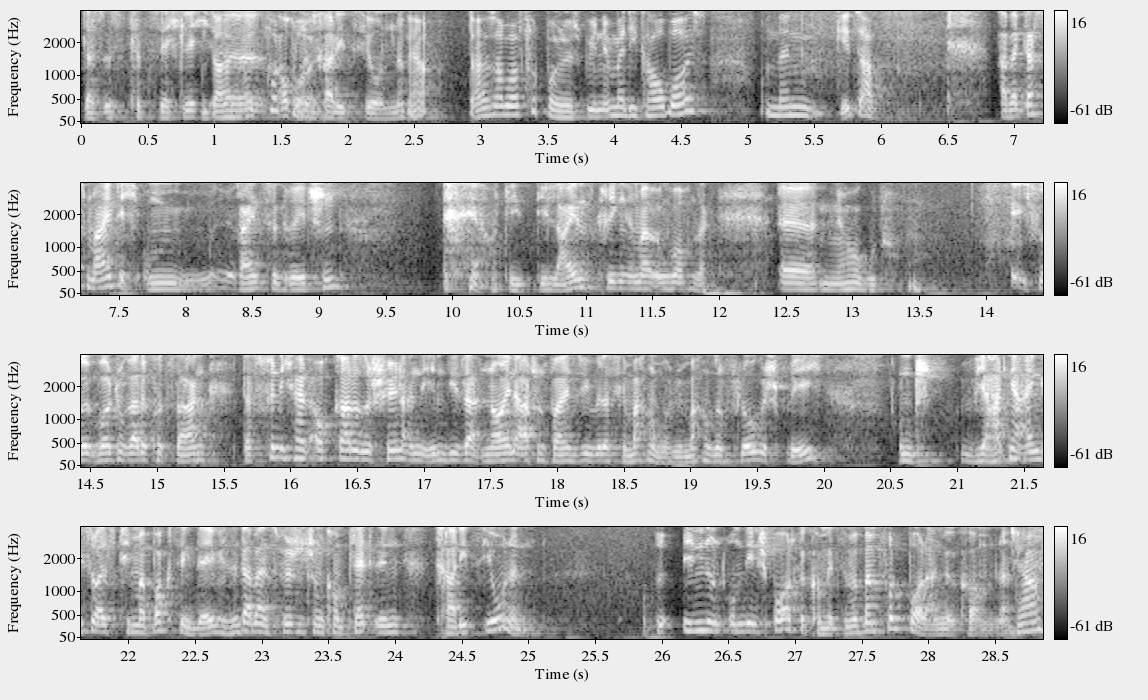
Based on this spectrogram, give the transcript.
Das ist tatsächlich da ist äh, halt auch eine Tradition. Ne? Ja, da ist aber Football. Da spielen immer die Cowboys und dann geht's ab. Aber das meinte ich, um reinzugrätschen. Ja, und die, die Lions kriegen immer irgendwo auf den Sack. Äh, Ja, gut. ich woll- wollte nur gerade kurz sagen, das finde ich halt auch gerade so schön an eben dieser neuen Art und Weise, wie wir das hier machen wollen. Wir machen so ein Flow-Gespräch und wir hatten ja eigentlich so als Thema Boxing Day, wir sind aber inzwischen schon komplett in Traditionen in und um den Sport gekommen. Jetzt sind wir beim Football angekommen. Ne? Ja.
